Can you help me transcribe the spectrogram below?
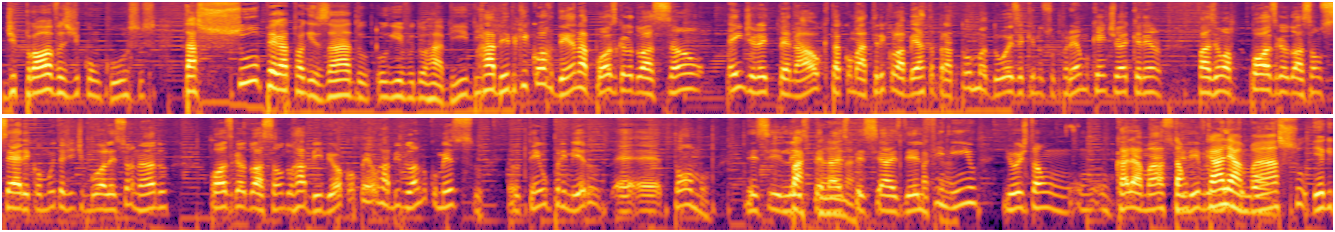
de provas de concursos. Tá super atualizado o livro do Habib. Habib que coordena a pós-graduação em Direito Penal, que está com matrícula aberta para a turma 2 aqui no Supremo. Quem estiver querendo fazer uma pós-graduação séria com muita gente boa lecionando, pós-graduação do Habib. Eu acompanhei o Habib lá no começo. Eu tenho o primeiro é, é, tomo desse Leis Bacana. Penais Especiais dele, Bacana. fininho, e hoje está um, um, um calhamaço Tá de um livro calhamaço, ele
